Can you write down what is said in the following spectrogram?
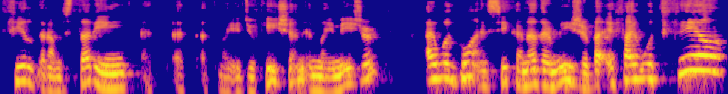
field that I'm studying at, at, at my education, in my major, I would go and seek another major. But if I would fail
